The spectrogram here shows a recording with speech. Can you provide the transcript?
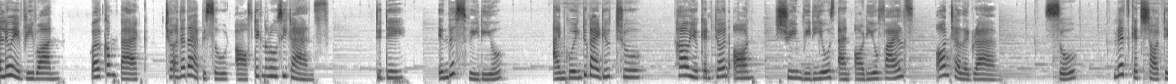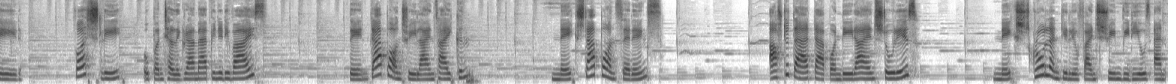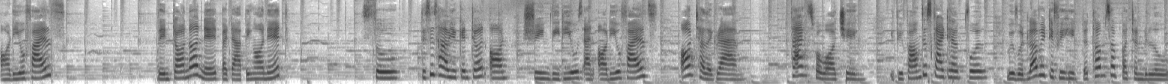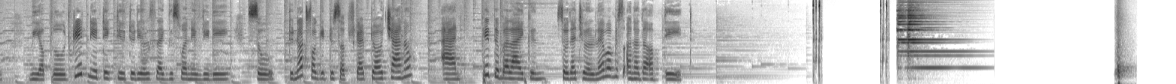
Hello everyone, welcome back to another episode of Technology Glance. Today, in this video, I'm going to guide you through how you can turn on stream videos and audio files on Telegram. So, let's get started. Firstly, open Telegram app in your device. Then tap on three lines icon. Next, tap on settings. After that, tap on data and storage. Next, scroll until you find stream videos and audio files. Then turn on it by tapping on it. So, this is how you can turn on stream videos and audio files on Telegram. Thanks for watching. If you found this guide helpful, we would love it if you hit the thumbs up button below. We upload great new tech tutorials like this one every day, so do not forget to subscribe to our channel and hit the bell icon so that you'll never miss another update.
